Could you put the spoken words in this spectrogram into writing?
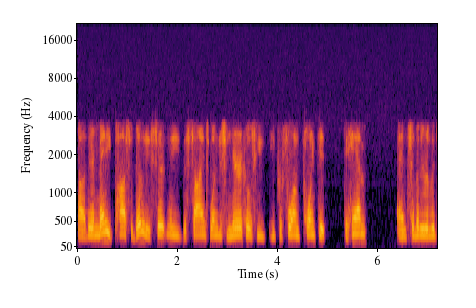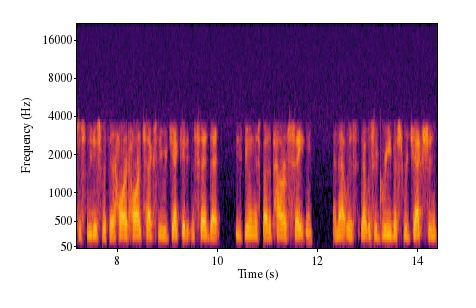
Uh, there are many possibilities. Certainly, the signs, wonders, and miracles he, he performed pointed to him. And some of the religious leaders, with their hard hearts, actually rejected it and said that he's doing this by the power of Satan. and that was that was a grievous rejection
